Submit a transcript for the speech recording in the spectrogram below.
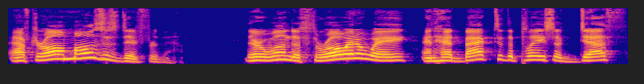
after all Moses did for them, they're willing to throw it away and head back to the place of death,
